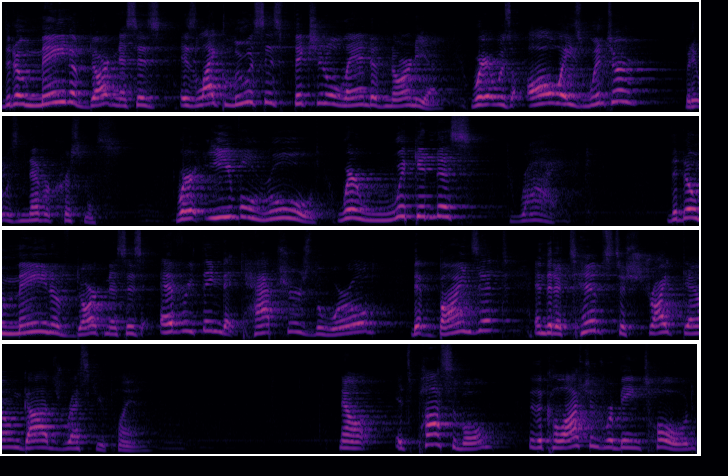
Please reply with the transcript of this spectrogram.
The domain of darkness is, is like Lewis's fictional land of Narnia, where it was always winter, but it was never Christmas where evil ruled, where wickedness thrived. The domain of darkness is everything that captures the world, that binds it, and that attempts to strike down God's rescue plan. Now, it's possible that the Colossians were being told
